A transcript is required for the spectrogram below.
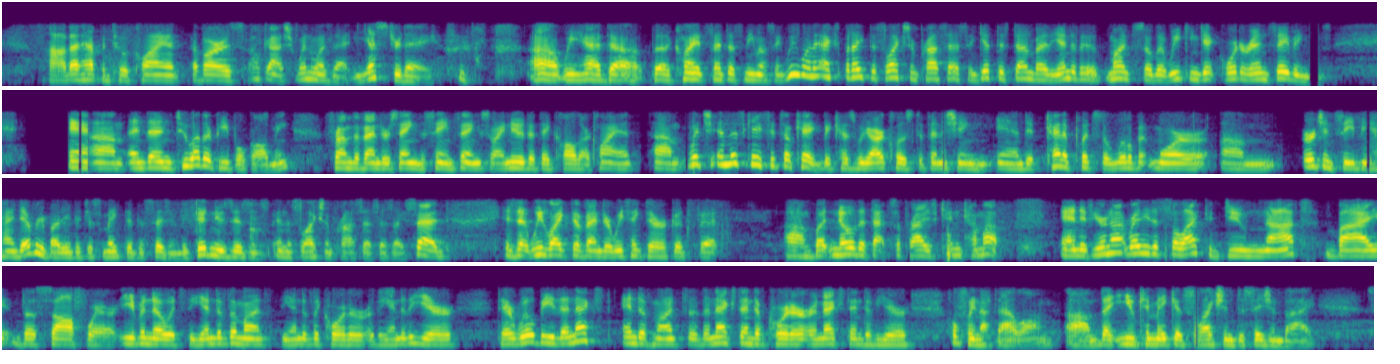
Uh, that happened to a client of ours. Oh gosh, when was that? Yesterday. uh, we had uh, the client sent us an email saying we want to expedite the selection process and get this done by the end of the month so that we can get quarter end savings. And, um, and then two other people called me from the vendor saying the same thing, so I knew that they called our client. Um, which in this case it's okay because we are close to finishing, and it kind of puts a little bit more um, urgency behind everybody to just make the decision. The good news is, in the selection process, as I said, is that we like the vendor, we think they're a good fit, um, but know that that surprise can come up. And if you're not ready to select, do not buy the software, even though it's the end of the month, the end of the quarter, or the end of the year. there will be the next end of month or the next end of quarter or next end of year, hopefully not that long, um, that you can make a selection decision by.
